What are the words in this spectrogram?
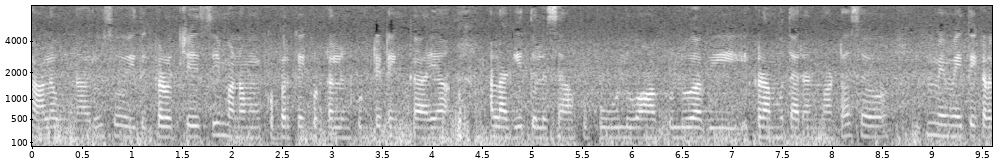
చాలా ఉన్నారు. సో ఇది ఇక్కడ వచ్చేసి మనం కొబ్బరికాయ కొట్టాలనుకుంటే టెంకాయ అలాగే తులసి ఆకు పువ్వులు ఆకులు అవి ఇక్కడ అమ్ముతారనమాట సో మేమైతే ఇక్కడ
